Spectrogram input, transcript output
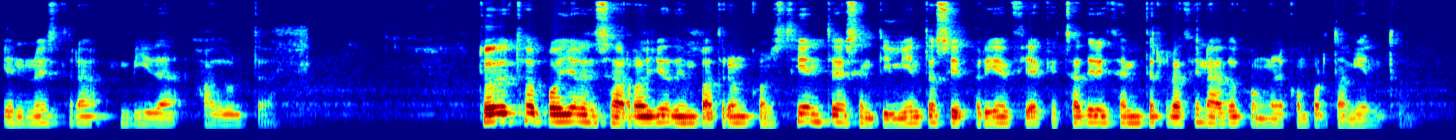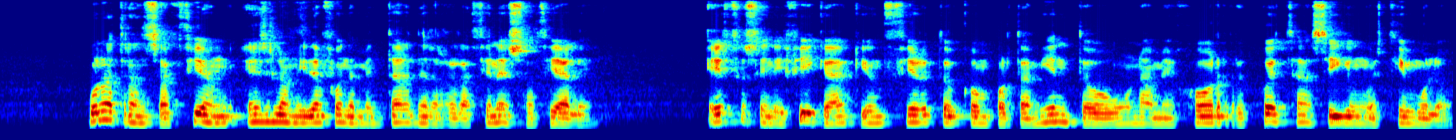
en nuestra vida adulta. Todo esto apoya el desarrollo de un patrón consciente de sentimientos y experiencias que está directamente relacionado con el comportamiento. Una transacción es la unidad fundamental de las relaciones sociales. Esto significa que un cierto comportamiento o una mejor respuesta sigue un estímulo.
